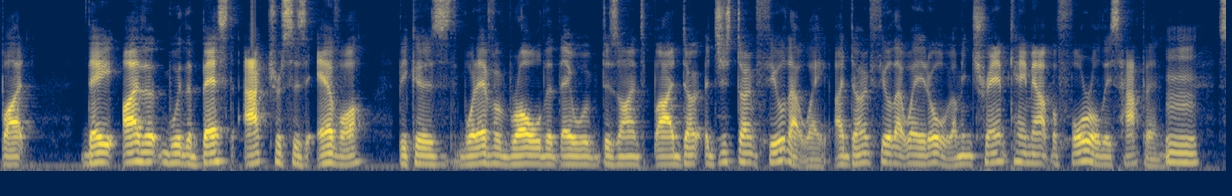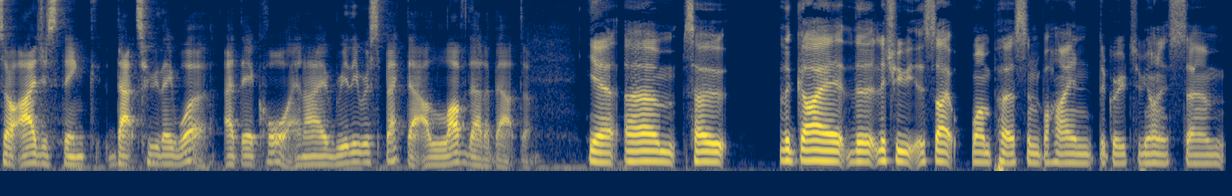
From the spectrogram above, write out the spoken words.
But they either were the best actresses ever because whatever role that they were designed to I don't I just don't feel that way. I don't feel that way at all. I mean Tramp came out before all this happened. So I just think that's who they were at their core and I really respect that. I love that about them. Yeah. Um. So the guy, the literally, it's like one person behind the group. To be honest. Um.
